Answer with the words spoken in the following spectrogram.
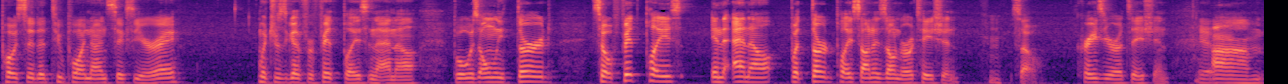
posted a 2.96 ERA, which was good for fifth place in the NL, but was only third. So fifth place in the NL, but third place on his own rotation. so crazy rotation. Yeah. Um,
